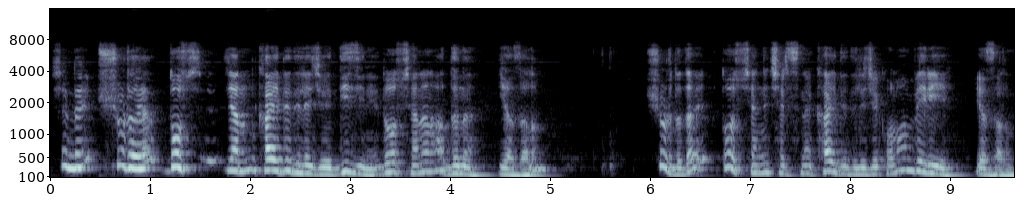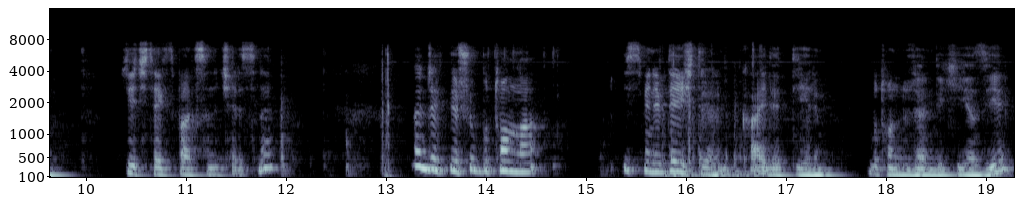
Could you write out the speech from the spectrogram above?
Şimdi şuraya dosyanın kaydedileceği dizini, dosyanın adını yazalım. Şurada da dosyanın içerisine kaydedilecek olan veriyi yazalım. Rich Text Box'ın içerisine. Öncelikle şu butonla ismini değiştirelim. Kaydet diyelim butonun üzerindeki yazıyı.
